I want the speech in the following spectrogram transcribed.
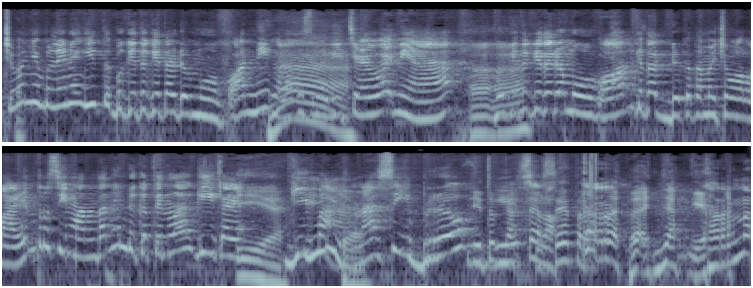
Cuma nyebelinnya gitu begitu kita udah move on nih kalau Nah. aku sebagai cewek nih ya. Uh-uh. Begitu kita udah move on, kita deket sama cowok lain terus si mantannya deketin lagi kayak Iya. gimana sih, Bro? Itu Gitu kasusnya loh. ternyata banyak ya. Karena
